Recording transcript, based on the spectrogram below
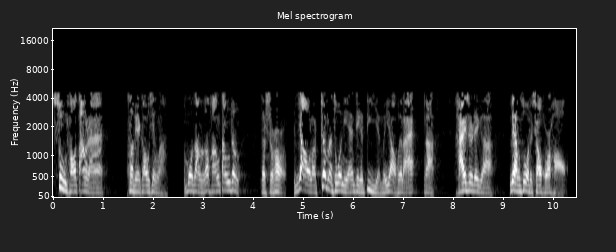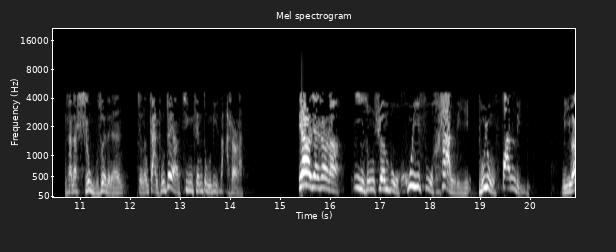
宋朝当然特别高兴了。莫藏额庞当政的时候要了这么多年，这个地也没要回来啊，还是这个亮座的小伙好。你看他十五岁的人就能干出这样惊天动地的大事来。第二件事呢，懿宗宣布恢复汉礼，不用藩礼。李元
